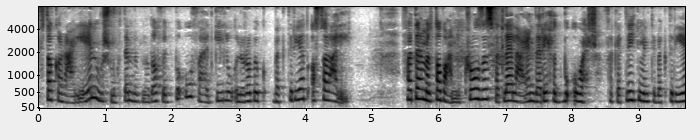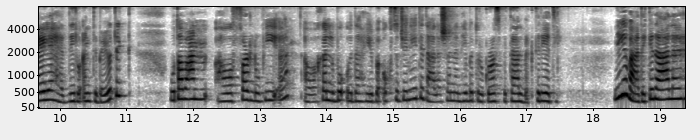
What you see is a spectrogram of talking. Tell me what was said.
افتكر عيان مش مهتم بنظافة بقه فهتجيله anaerobic بكتيريا تأثر عليه. فتعمل طبعا necrosis فتلاقي العيان ده ريحة بقه وحشة. فك treatment بكتيرياية هديله antibiotic وطبعا هوفر له بيئة أو أخلي بقه ده يبقى oxygenated علشان inhibit ال growth بتاع البكتيريا دي. نيجي بعد كده على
